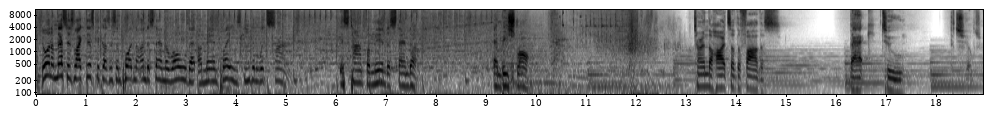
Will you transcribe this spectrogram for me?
I'm doing a message like this because it's important to understand the role that a man plays even with CERN. It's time for men to stand up and be strong. Turn the hearts of the fathers back to the children.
